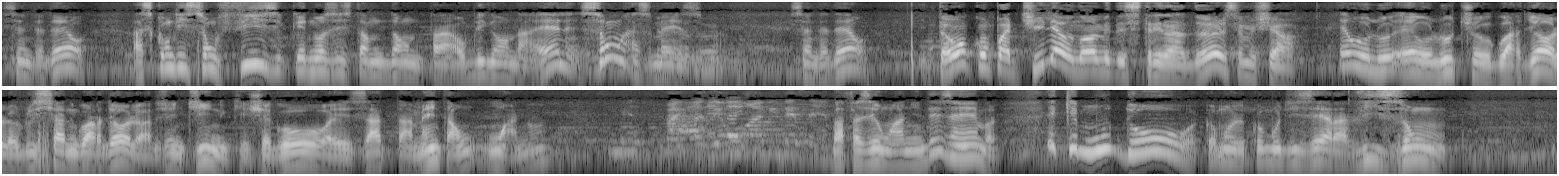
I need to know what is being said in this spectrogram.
Você entendeu? As condições físicas que nós estamos dando para obrigando a ele são as mesmas. Você entendeu? Então compartilha o nome desse treinador, seu Michel. É o, é o Lúcio Guardiola, o Luciano Guardiola, argentino, que chegou exatamente há um, um ano. Vai fazer um ano em dezembro. Vai fazer um ano em dezembro. E que mudou, como, como dizer, a visão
